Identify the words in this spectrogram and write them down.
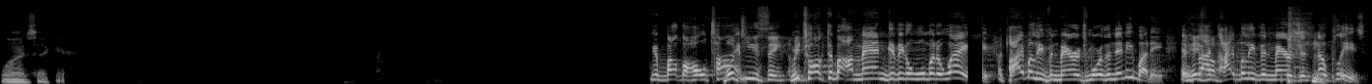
One second. About the whole time. What do you think? I we talked about a man giving a woman away. Okay. I believe in marriage more than anybody. In fact, I believe in marriage. In, no, please.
